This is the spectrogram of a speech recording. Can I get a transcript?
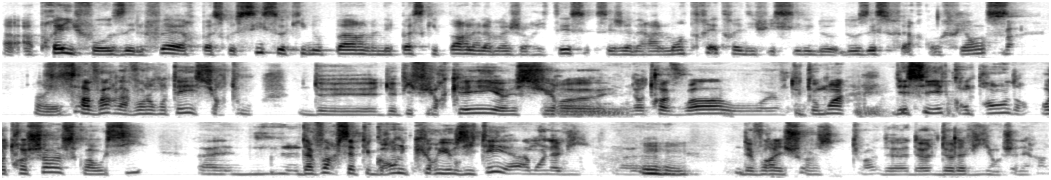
Après, il faut oser le faire, parce que si ce qui nous parle n'est pas ce qui parle à la majorité, c'est généralement très, très difficile d'oser se faire confiance. bah, Oui. savoir la volonté surtout de, de bifurquer euh, sur euh, notre voie ou tout au moins d'essayer de comprendre autre chose quoi aussi d'avoir cette grande curiosité à mon avis euh, Mhm. de voir les choses tu vois, de, de- de la vie en général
